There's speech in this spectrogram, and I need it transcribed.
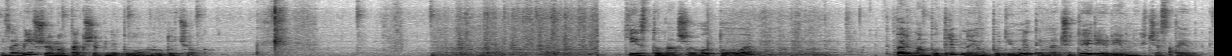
Замішуємо так, щоб не було грудочок. Тісто наше готове. Тепер нам потрібно його поділити на 4 рівних частинки.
